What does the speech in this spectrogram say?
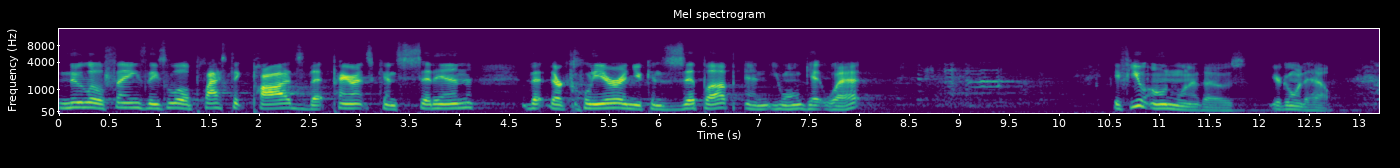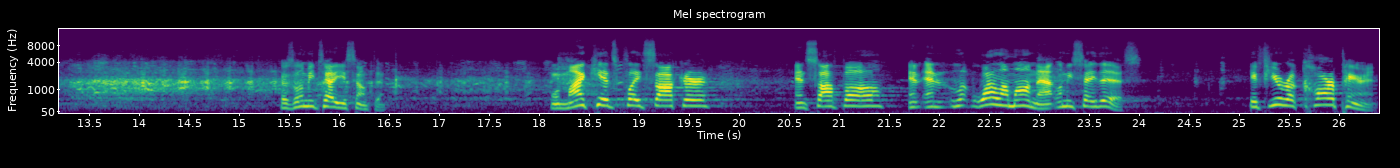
new little things, these little plastic pods that parents can sit in that they're clear and you can zip up and you won't get wet? If you own one of those, you're going to hell. Because let me tell you something. When my kids played soccer and softball, and, and while I'm on that, let me say this. If you're a car parent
